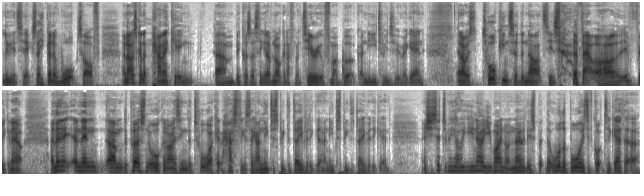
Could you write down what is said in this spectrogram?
lunatic. So he kind of walked off, and I was kind of panicking. Um, because I was thinking I've not got enough material for my book. I need to interview him again, and I was talking to the Nazis about oh, I'm freaking out. And then, it, and then um, the person organising the tour, I kept hassling, saying I need to speak to David again. I need to speak to David again. And she said to me, "Oh, you know, you might not know this, but the, all the boys have got together,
